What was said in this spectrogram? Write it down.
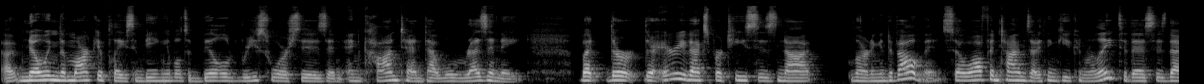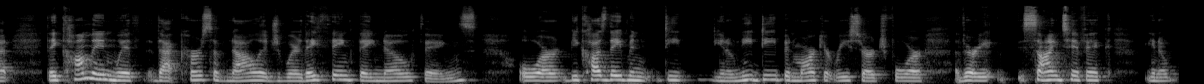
uh, knowing the marketplace and being able to build resources and, and content that will resonate. But their, their area of expertise is not learning and development. So oftentimes I think you can relate to this is that they come in with that curse of knowledge where they think they know things or because they've been deep, you know, knee deep in market research for a very scientific, you know,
